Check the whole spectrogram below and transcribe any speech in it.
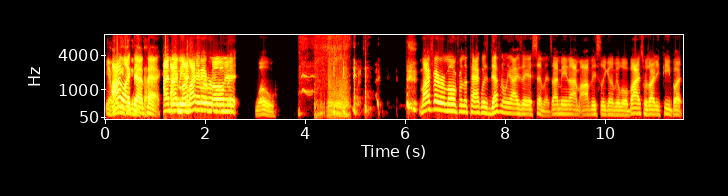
Yeah, I like that pack. pack. I mean, I mean my, my, favorite, favorite moment, moment. Whoa. my favorite moment from the pack was definitely Isaiah Simmons. I mean, I'm obviously going to be a little biased towards IDP, but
